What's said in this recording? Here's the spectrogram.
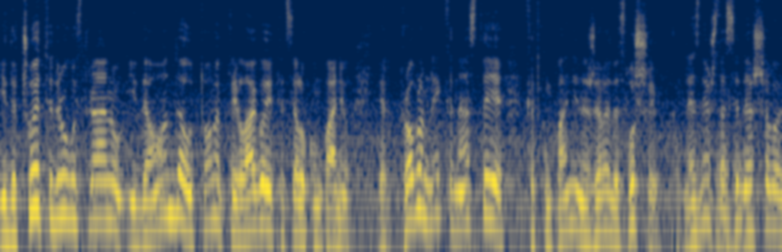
i da čujete drugu stranu i da onda u tome prilagodite celu kompaniju. Jer problem nekad nastaje kad kompanije ne žele da slušaju, kad ne znaju šta se mhm. dešava,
